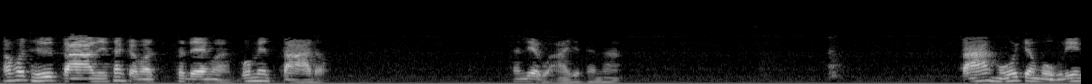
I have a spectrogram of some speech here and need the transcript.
เอาพอถือตาเนี่ยท่านก็มาแสดงว่าว่าแม่ตาดอก ท่านเรียกว่าอายตนะตาหูจมูกเลี้ยง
